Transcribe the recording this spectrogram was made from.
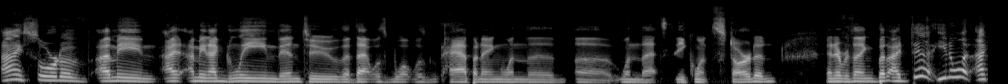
I sort of, I mean, I, I mean, I gleaned into that that was what was happening when the, uh, when that sequence started and everything. But I did, you know what? I,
